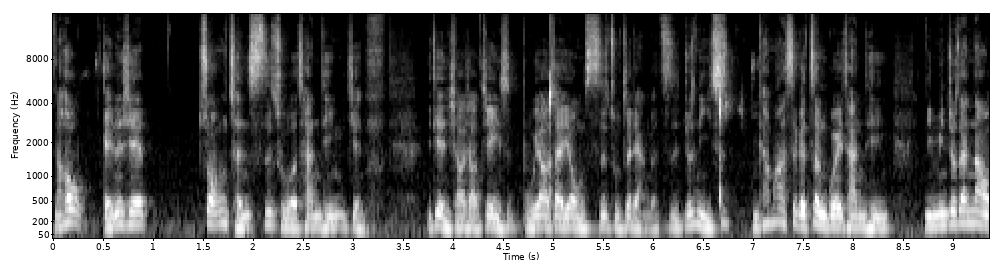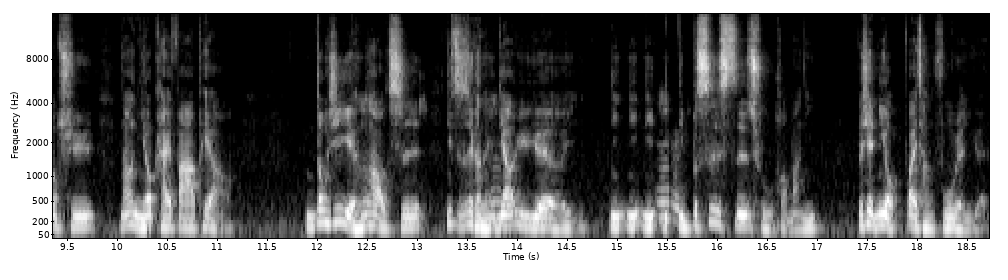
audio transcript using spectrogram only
然后给那些装成私厨的餐厅一点一点小小建议是，不要再用“私厨”这两个字。就是你是你他妈是个正规餐厅，你明就在闹区，然后你又开发票，你东西也很好吃，嗯、你只是可能一定要预约而已。嗯、你你你你你不是私厨好吗？你而且你有外场服务人员，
